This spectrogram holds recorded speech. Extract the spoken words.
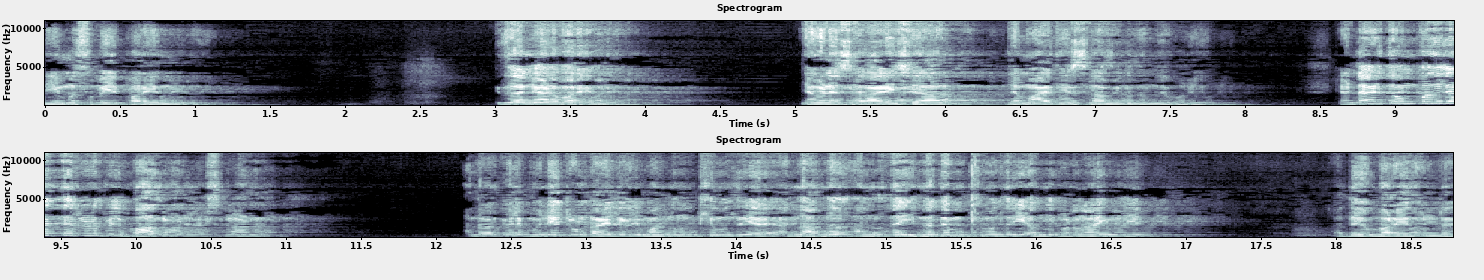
നിയമസഭയിൽ പറയുന്നുണ്ട് ഇത് തന്നെയാണ് പറയുന്നത്. ഞങ്ങളെ സഹായിച്ച ജമാഅത്തെ ഇസ്ലാമിക്ക് നന്ദി പറയുന്നു. രണ്ടായിരത്തി ഒമ്പതിലെ തെരഞ്ഞെടുപ്പിൽ പാർലമെന്റ് ഇലക്ഷനാണ്. അന്ന് അവർക്ക് വലിയ മുന്നേറ്റം ഉണ്ടായില്ലെങ്കിലും അന്ന് മുഖ്യമന്ത്രി അന്ന് അന്ന് അന്നത്തെ ഇന്നത്തെ മുഖ്യമന്ത്രി അന്ന് പിണറായി വിജയൻ അദ്ദേഹം പറയുന്നുണ്ട്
